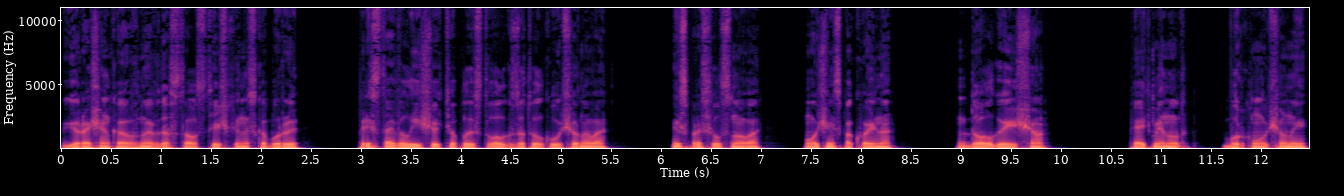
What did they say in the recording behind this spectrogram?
Геращенко вновь достал Стечкин из кобуры, приставил еще теплый ствол к затылку ученого и спросил снова, очень спокойно. «Долго еще?» «Пять минут», — буркнул ученый,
